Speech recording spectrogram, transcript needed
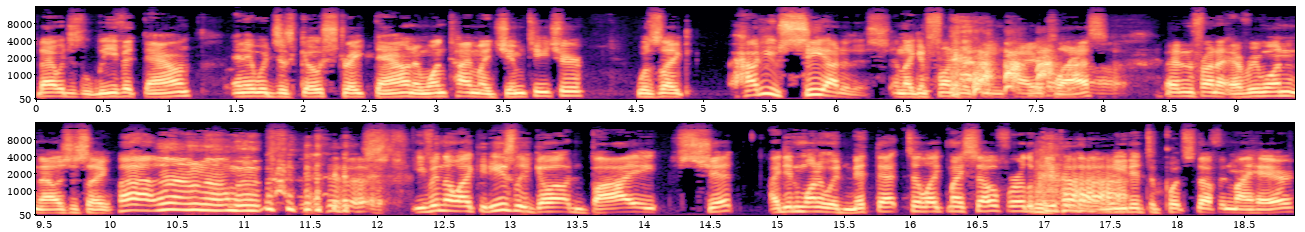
that I would just leave it down and it would just go straight down. And one time my gym teacher was like, "How do you see out of this?" And like in front of like, the entire class and in front of everyone, and I was just like, ah, I don't know. even though I could easily go out and buy shit, I didn't want to admit that to like myself or other people that I needed to put stuff in my hair.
